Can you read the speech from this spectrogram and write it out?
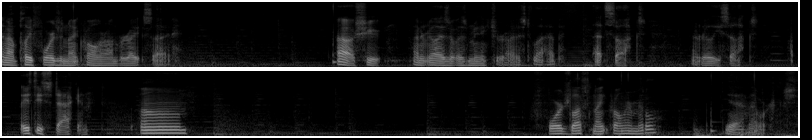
and I'll play Forge and Nightcrawler on the right side. Oh shoot, I didn't realize it was miniaturized lab. That sucks. That really sucks. At least he's stacking. Um... Forge left, Nightcrawler middle? Yeah, that works.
